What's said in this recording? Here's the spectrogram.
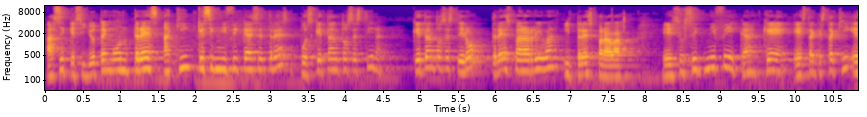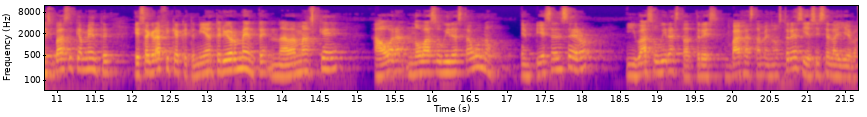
Así que si yo tengo un 3 aquí, ¿qué significa ese 3? Pues qué tanto se estira. ¿Qué tanto se estiró? 3 para arriba y 3 para abajo. Eso significa que esta que está aquí es básicamente esa gráfica que tenía anteriormente, nada más que ahora no va a subir hasta 1. Empieza en 0 y va a subir hasta 3. Baja hasta menos 3 y así se la lleva.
